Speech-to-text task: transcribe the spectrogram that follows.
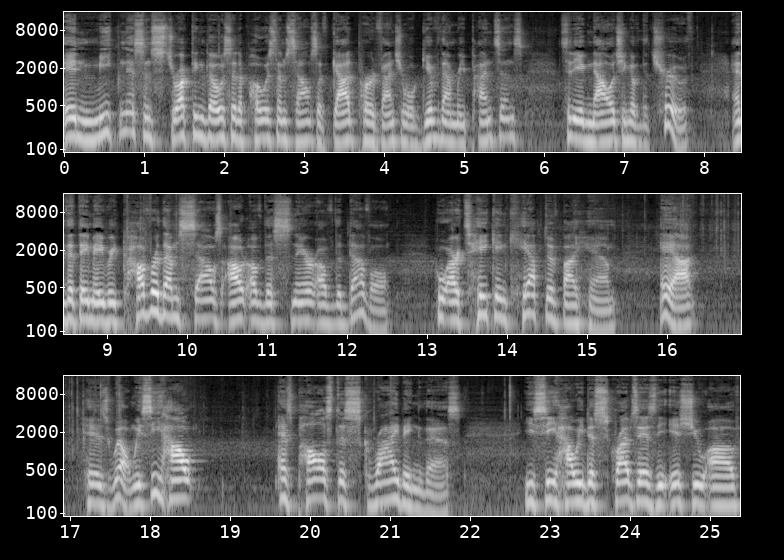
in meekness, instructing those that oppose themselves, if God peradventure will give them repentance to the acknowledging of the truth, and that they may recover themselves out of the snare of the devil, who are taken captive by him at his will. And we see how, as Paul's describing this, you see how he describes it as the issue of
